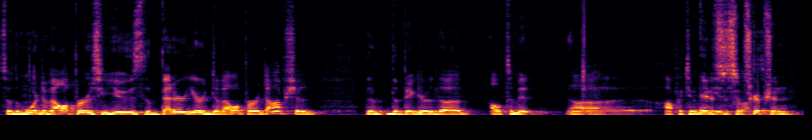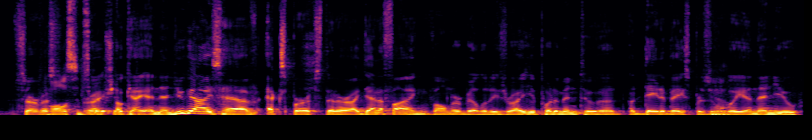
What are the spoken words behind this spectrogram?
So the more developers you use, the better your developer adoption, the, the bigger the ultimate uh, opportunity And it's a is for us. subscription service. All subscription. Okay, and then you guys have experts that are identifying vulnerabilities, right? You put them into a, a database, presumably, and then you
